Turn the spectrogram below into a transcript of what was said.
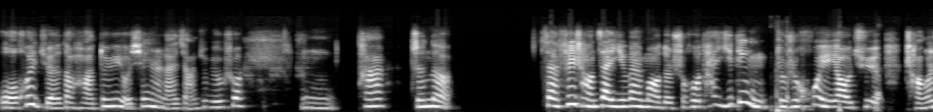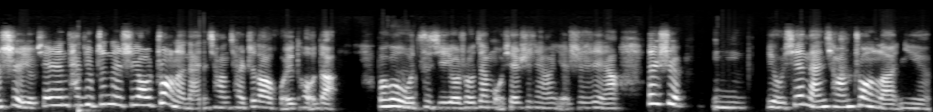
我会觉得哈，对于有些人来讲，就比如说。嗯，他真的在非常在意外貌的时候，他一定就是会要去尝试。有些人他就真的是要撞了南墙才知道回头的，包括我自己有时候在某些事情上也是这样。但是，嗯，有些南墙撞了你，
